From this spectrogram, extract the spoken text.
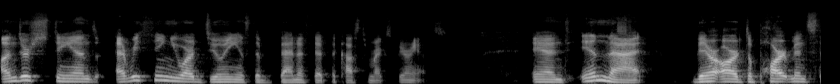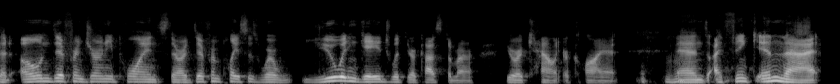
understand everything you are doing is to benefit the customer experience. And in that, there are departments that own different journey points. There are different places where you engage with your customer, your account, your client. Mhm. And I think in that,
